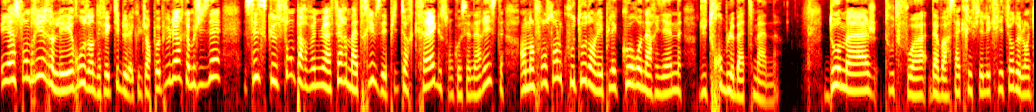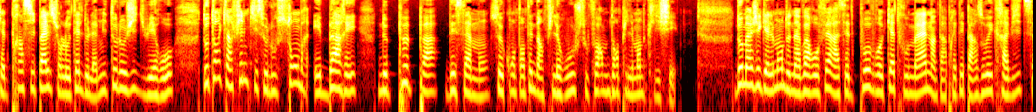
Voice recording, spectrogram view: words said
Et assombrir les héros indéfectibles de la culture populaire, comme je disais, c'est ce que sont parvenus à faire Matt Reeves et Peter Craig, son co-scénariste, en enfonçant le couteau dans les plaies coronariennes du trouble Batman. Dommage, toutefois, d'avoir sacrifié l'écriture de l'enquête principale sur l'autel de la mythologie du héros, d'autant qu'un film qui se loue sombre et barré ne peut pas décemment se contenter d'un fil rouge sous forme d'empilement de clichés. Dommage également de n'avoir offert à cette pauvre Catwoman, interprétée par Zoé Kravitz,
